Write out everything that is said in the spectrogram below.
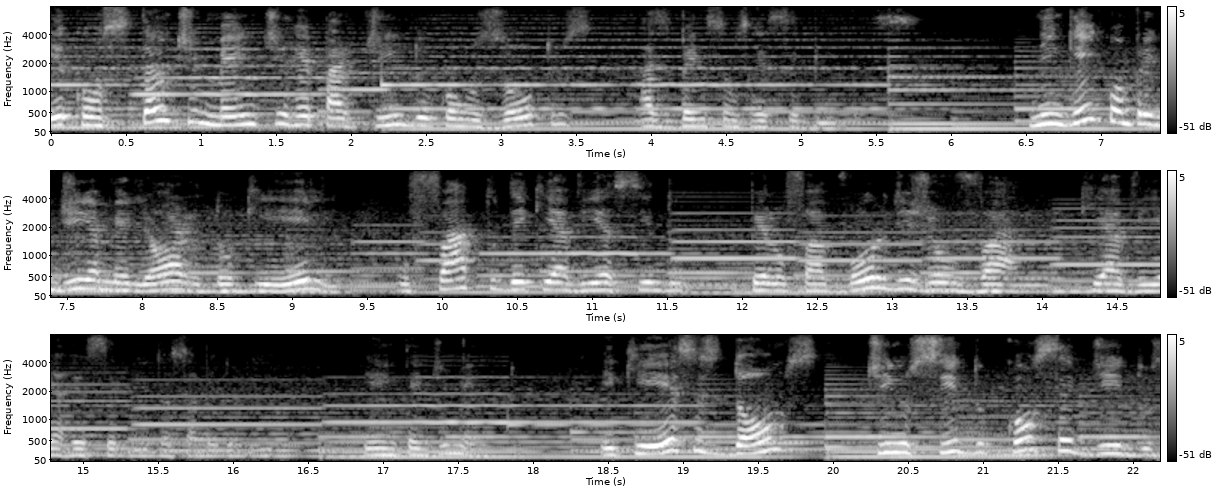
e constantemente repartindo com os outros as bênçãos recebidas. Ninguém compreendia melhor do que ele o fato de que havia sido pelo favor de Jeová que havia recebido a sabedoria e entendimento, e que esses dons tinham sido concedidos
